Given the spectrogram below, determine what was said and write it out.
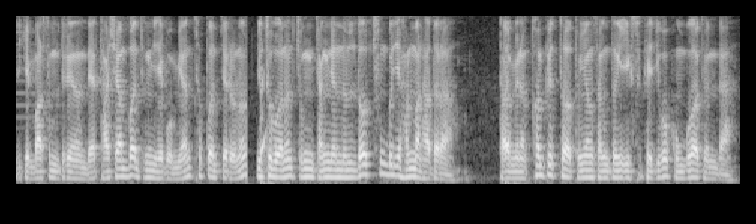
이렇게 말씀을 드렸는데 다시 한번 정리해보면 첫 번째로는 유튜버는 중장년들도 충분히 할만하더라. 다음에는 컴퓨터 동영상 등이 익숙해지고 공부가 된다.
